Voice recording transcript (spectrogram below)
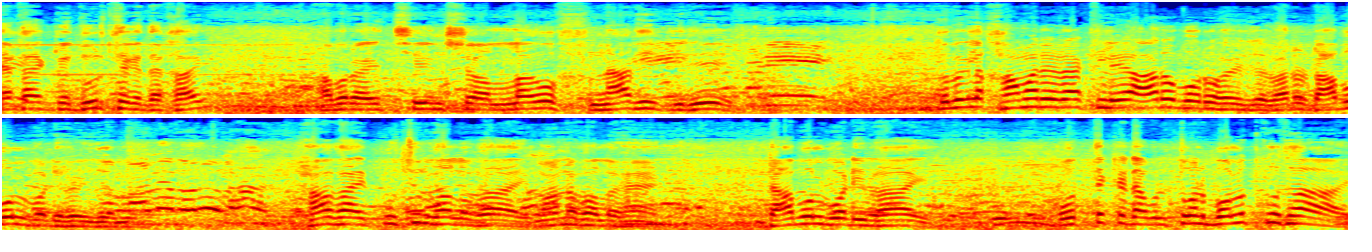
দেখা একটু দূর থেকে দেখায় আবার আসছি ইনশাআল্লাহ। উফ না কি রে? তবে এগুলো খামারে রাখলে আরও বড় হয়ে যাবে আরও ডাবল বডি হয়ে যাবে। হ্যাঁ ভাই প্রচুর ভালো ভাই মানে ভালো হ্যাঁ। ডাবল বডি ভাই। প্রত্যেকটা ডাবল তোমার বলদ কোথায়?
